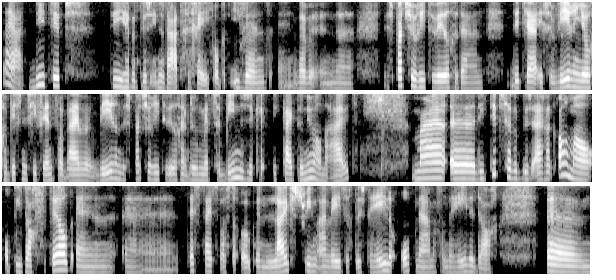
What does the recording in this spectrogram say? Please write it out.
nou ja, die tips die heb ik dus inderdaad gegeven op het event. En we hebben een uh, despacho ritueel gedaan. Dit jaar is er weer een yoga business event waarbij we weer een despacho ritueel gaan doen met Sabine. Dus ik, ik kijk er nu al naar uit. Maar uh, die tips heb ik dus eigenlijk allemaal op die dag verteld. En uh, destijds was er ook een livestream aanwezig. Dus de hele opname van de hele dag. Uh,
